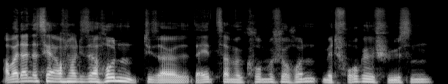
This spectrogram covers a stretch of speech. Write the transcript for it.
Aber dann ist ja auch noch dieser Hund, dieser seltsame, komische Hund mit Vogelfüßen,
